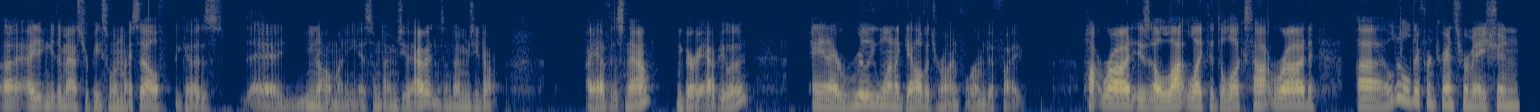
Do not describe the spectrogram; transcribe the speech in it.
Uh, I didn't get the masterpiece one myself because uh, you know how money is. Sometimes you have it and sometimes you don't. I have this now. I'm very happy with it. And I really want a Galvatron for him to fight. Hot Rod is a lot like the deluxe Hot Rod, uh, a little different transformation.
